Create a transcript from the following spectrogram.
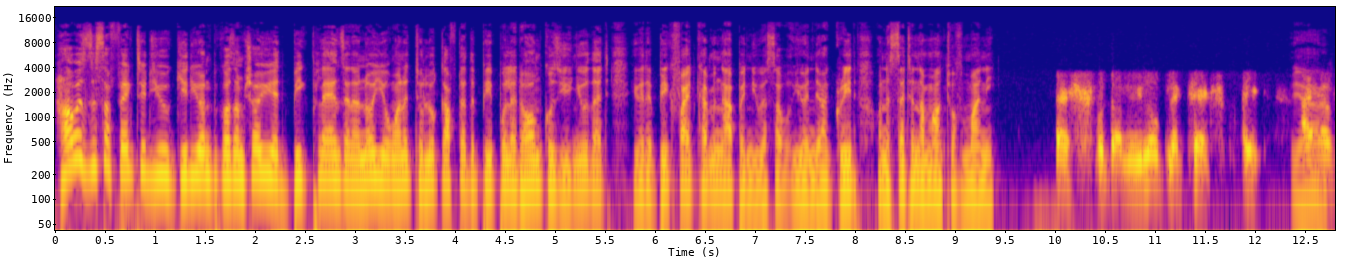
How has this affected you, Gideon? Because I'm sure you had big plans, and I know you wanted to look after the people at home because you knew that you had a big fight coming up, and you were so- you and you agreed on a certain amount of money. Eh, but um, you know, black tax. I, I have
